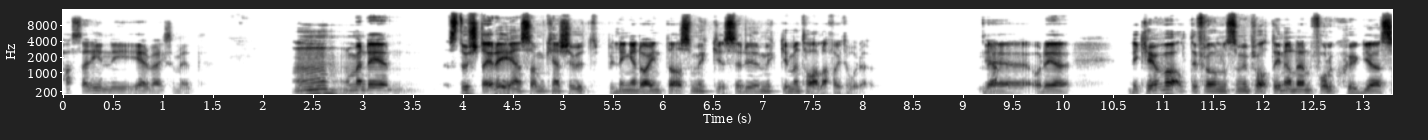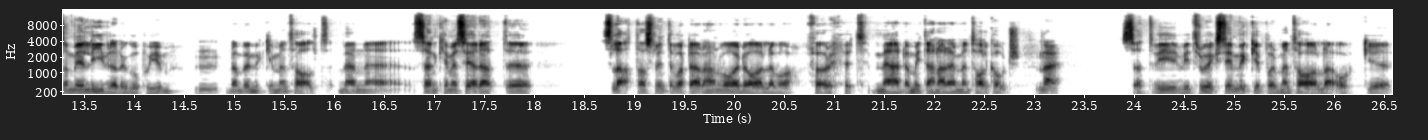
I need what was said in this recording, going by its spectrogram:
passar in i er verksamhet? Mm, men det största grejen som kanske utbildning idag inte har så mycket så det är mycket mentala faktorer. Ja. Det, och det, det kan ju vara allt ifrån, som vi pratade innan, den folkskygga som är livrädd att gå på gym. Mm. De blir mycket mentalt. Men eh, sen kan man säga att eh, Zlatan skulle inte varit där han var idag eller var förut med om inte han hade en mental coach. Nej. Så att vi, vi tror extremt mycket på det mentala och eh,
